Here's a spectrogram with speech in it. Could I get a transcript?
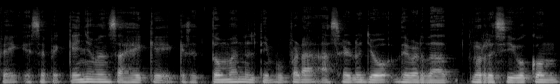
ese pequeño mensaje que, que se toman el tiempo para hacerlo, yo de verdad lo recibo con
